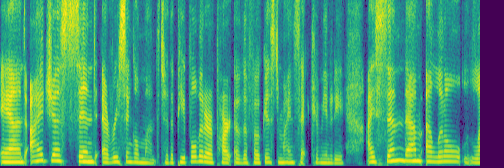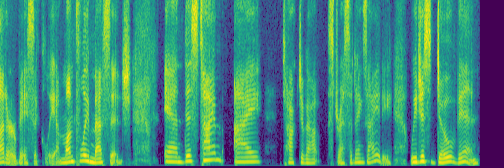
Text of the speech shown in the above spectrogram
And I just send every single month to the people that are a part of the focused mindset community. I send them a little letter, basically, a monthly message. And this time I talked about stress and anxiety. We just dove in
